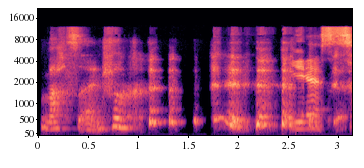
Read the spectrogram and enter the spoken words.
Mach's einfach. yes.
